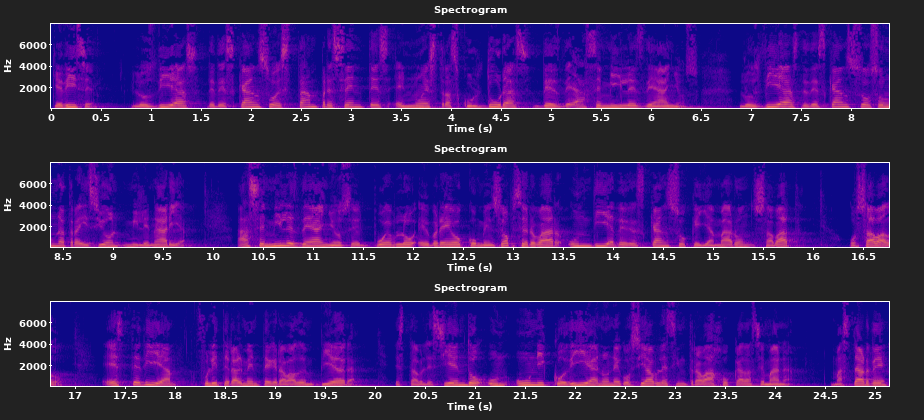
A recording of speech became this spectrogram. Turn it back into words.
que dice, los días de descanso están presentes en nuestras culturas desde hace miles de años. Los días de descanso son una tradición milenaria. Hace miles de años el pueblo hebreo comenzó a observar un día de descanso que llamaron Sabbat o sábado. Este día fue literalmente grabado en piedra, estableciendo un único día no negociable sin trabajo cada semana. Más tarde,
